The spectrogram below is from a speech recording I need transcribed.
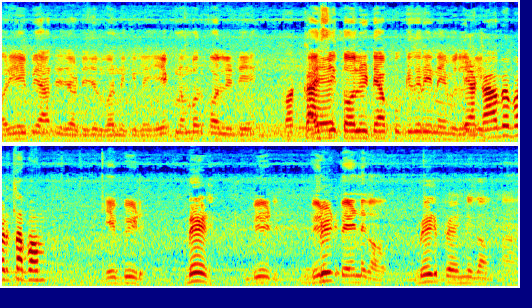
और यहीं पे आते जाओ डीजल भरने के लिए। एक नंबर क्वालिटी है। पक्का ऐसी क्वालिटी आपको किधर ही नहीं मिलेगी। कहाँ पे पड़ता पंप ये बीड़। बीड़। बीड़। बीड़ पेंड गाँव बेड पे निगम हाँ।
